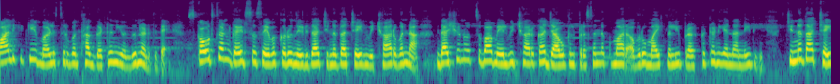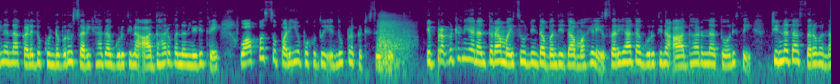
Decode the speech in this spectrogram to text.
ಮಾಲಿಕೆಗೆ ಮರಳಿಸಿರುವಂತಹ ಘಟನೆಯೊಂದು ನಡೆದಿದೆ. ಸ್ಕೌಟ್ಸ್ ಅಂಡ್ ಗೈಡ್ಸ್ ಸೇವಕರು ನೀಡಿದ ಚಿನ್ನದ ಚೈನ್ ವಿಚಾರವನ್ನ ದರ್ಶನೋತ್ಸವ ಮೇಲ್ವಿಚಾರಕ ಜಾವಗಲ್ ಪ್ರಸನ್ನಕುಮಾರ್ ಅವರು ಮೈಕ್ನಲ್ಲಿ ಪ್ರಕಟಣೆಯನ್ನ ನೀಡಿ, ಚಿನ್ನದ ಚೈನ್ ಅನ್ನ ಕಳೆದುಕೊಂಡವರು ಸರಿಯಾದ ಗುರುತಿನ ಆಧಾರವನ್ನು ನೀಡಿದರೆ ವಾಪಸ್ಸು ಪಡೆಯಬಹುದು ಎಂದು ಪ್ರಕಟಿಸಿದರು. ಈ ಪ್ರಕಟಣೆಯ ನಂತರ ಮೈಸೂರಿನಿಂದ ಬಂದಿದ್ದ ಮಹಿಳೆ ಸರಿಯಾದ ಗುರುತಿನ ಆಧಾರನ ತೋರಿಸಿ ಚಿನ್ನದ ಸರವನ್ನ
